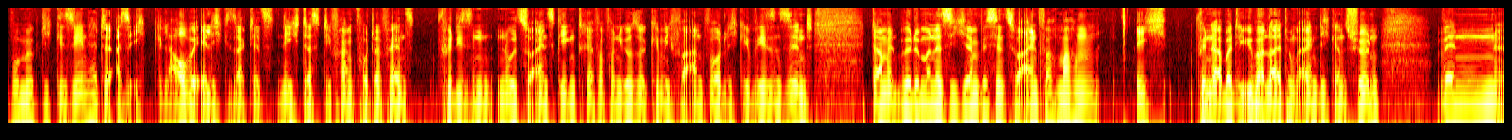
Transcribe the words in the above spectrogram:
womöglich gesehen hätte. Also ich glaube ehrlich gesagt jetzt nicht, dass die Frankfurter Fans für diesen 0 zu 1 Gegentreffer von Josua Kimmich verantwortlich gewesen sind. Damit würde man es sich ja ein bisschen zu einfach machen. Ich finde aber die Überleitung eigentlich ganz schön wenn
